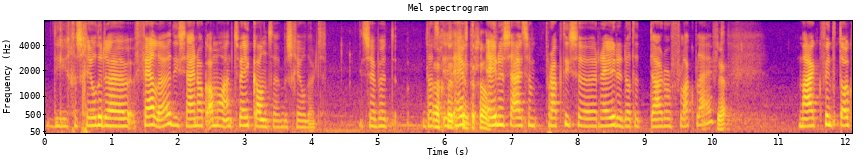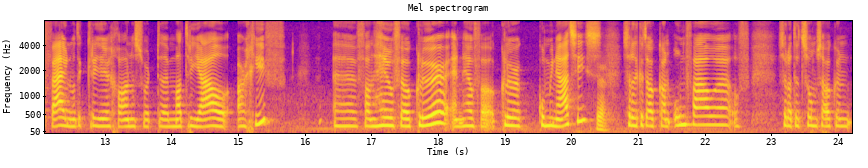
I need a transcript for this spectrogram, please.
die geschilderde vellen, die zijn ook allemaal aan twee kanten beschilderd. Ze hebben het, dat, Ach, dat heeft enerzijds een praktische reden dat het daardoor vlak blijft. Ja. Maar ik vind het ook fijn, want ik creëer gewoon een soort eh, materiaalarchief eh, van heel veel kleur en heel veel kleurcombinaties. Ja. Zodat ik het ook kan omvouwen of zodat het soms ook een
